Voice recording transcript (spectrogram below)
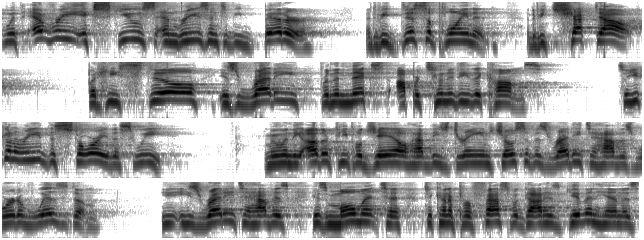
with every excuse and reason to be bitter and to be disappointed and to be checked out. But he still is ready for the next opportunity that comes. So you can read the story this week. I mean, when the other people jail have these dreams, Joseph is ready to have this word of wisdom. He, he's ready to have his, his moment to, to kind of profess what God has given him as,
